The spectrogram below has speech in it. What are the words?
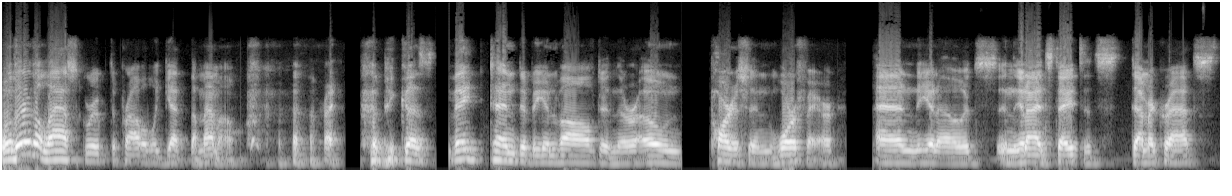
Well, they're the last group to probably get the memo, right? because they tend to be involved in their own partisan warfare. And, you know, it's in the United States, it's Democrats,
